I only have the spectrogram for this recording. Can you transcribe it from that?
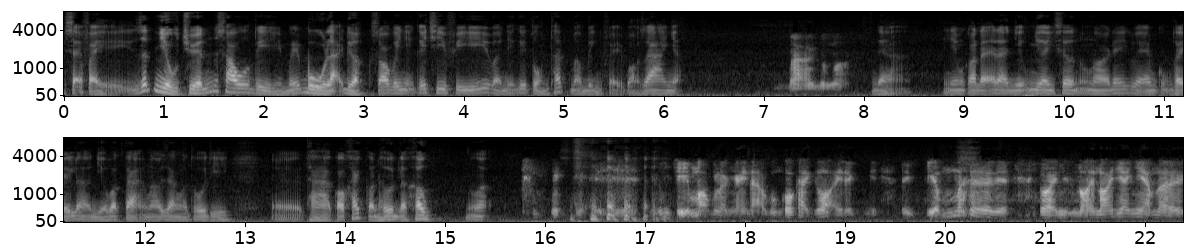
sẽ phải rất nhiều chuyến sau thì mới bù lại được so với những cái chi phí và những cái tổn thất mà mình phải bỏ ra anh ạ. Vâng đúng rồi. Dạ. Nhưng mà có lẽ là như như anh Sơn cũng nói đấy và em cũng thấy là nhiều bác tạng nói rằng là thôi thì uh, thà có khách còn hơn là không đúng không ạ? cũng chỉ mong là ngày nào cũng có khách gọi để, để kiếm gọi nói nói như anh em là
